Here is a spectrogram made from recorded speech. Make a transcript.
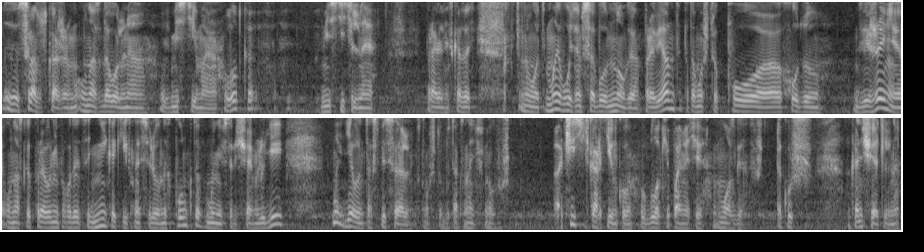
э, сразу скажем, у нас довольно вместимая лодка, вместительная, правильно сказать. Вот. Мы возим с собой много провианта, потому что по ходу движения у нас, как правило, не попадается никаких населенных пунктов, мы не встречаем людей. Мы делаем так специально, потому что, чтобы так, знаете, ну, очистить картинку в блоке памяти мозга, так уж окончательно.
